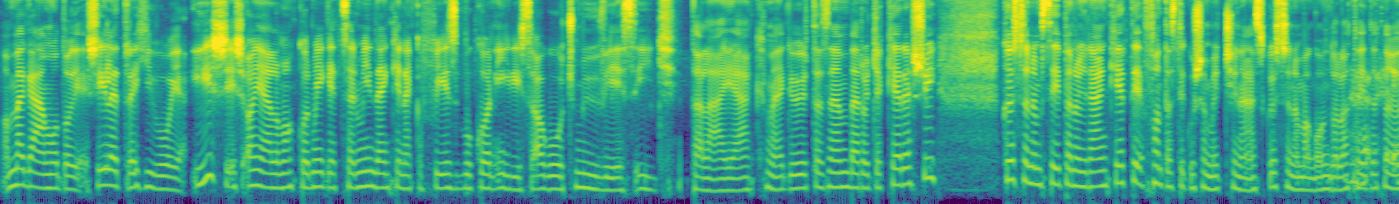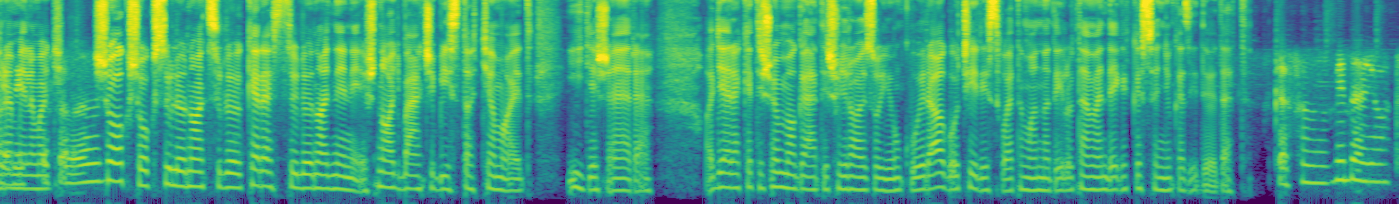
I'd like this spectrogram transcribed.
a megálmodója és életre hívója is, és ajánlom akkor még egyszer mindenkinek a Facebookon Iris Agócs művész, így találják meg őt az ember, hogyha keresi. Köszönöm szépen, hogy ránk értél, fantasztikus, amit csinálsz, köszönöm a gondolataidat, nagyon remélem, hogy sok-sok szülő, nagyszülő, keresztülő, nagynéni és nagybácsi biztatja majd így és erre a gyereket és önmagát is, hogy rajzoljunk újra. Agó Csirisz volt a Manna délután vendége, köszönjük az idődet. Köszönöm, minden jót!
